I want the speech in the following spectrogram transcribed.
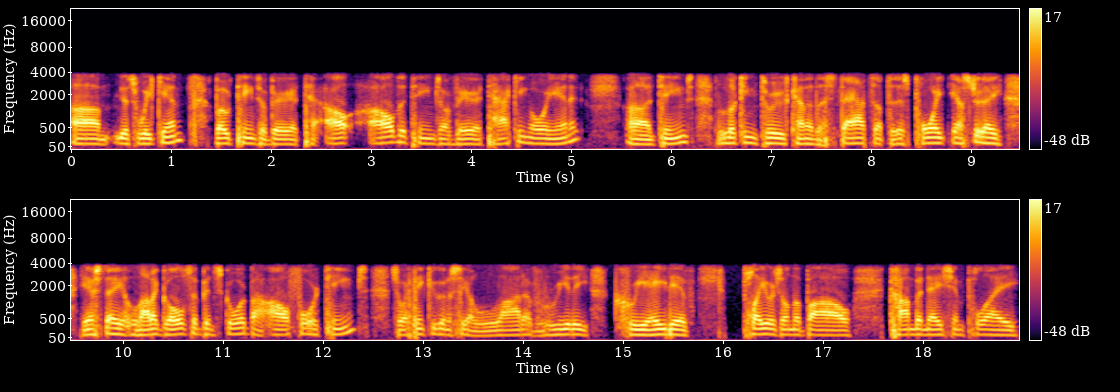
um, this weekend. Both teams are very atta- all, all the teams are very attacking oriented uh, teams. Looking through kind of the stats up to this point, yesterday yesterday a lot of goals have been scored by all four teams. So I think you're going to see a lot of really creative players on the ball, combination play,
